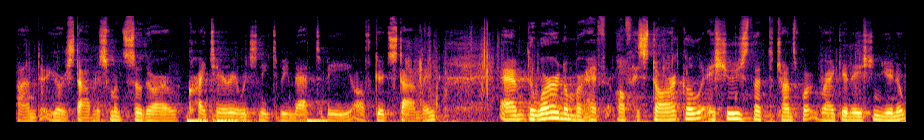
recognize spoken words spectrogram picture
and your establishment. So there are criteria which need to be met to be of good standing. Um, there were a number of historical issues that the Transport Regulation Unit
